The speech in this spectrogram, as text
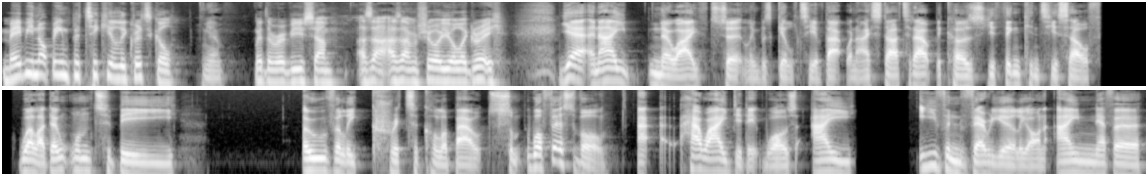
maybe not being particularly critical. Yeah. With the review, Sam, as I, as I'm sure you'll agree. Yeah, and I know I certainly was guilty of that when I started out because you're thinking to yourself, well, I don't want to be overly critical about some. Well, first of all, I, how I did it was I, even very early on, I never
